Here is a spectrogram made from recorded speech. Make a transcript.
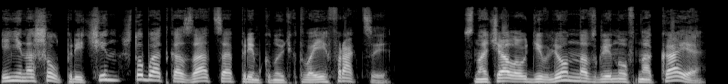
и не нашел причин, чтобы отказаться примкнуть к твоей фракции. Сначала удивленно взглянув на Кая,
